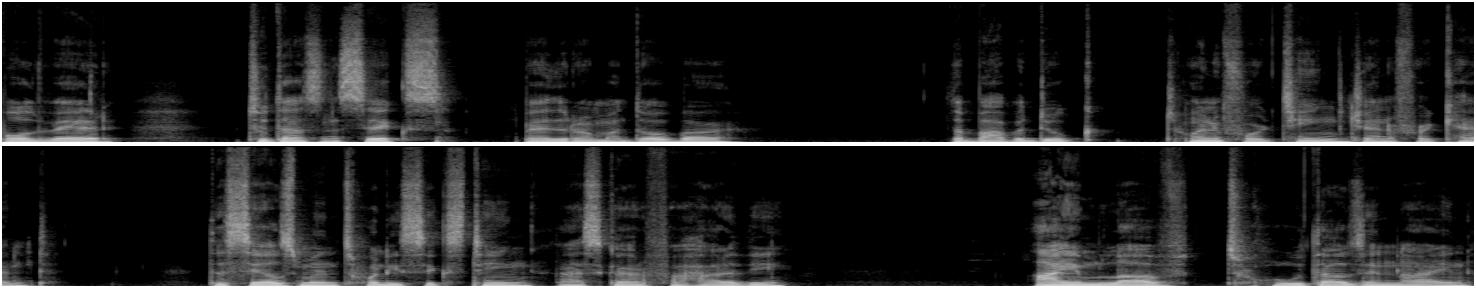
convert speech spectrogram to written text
Volver, 2006, Pedro Almodovar. The Babadook, 2014, Jennifer Kent. The Salesman, 2016, Asghar Farhadi. I Am Love, 2009,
